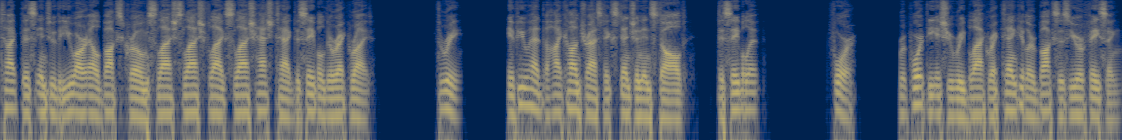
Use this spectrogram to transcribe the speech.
type this into the URL box Chrome slash slash flag slash hashtag disable direct write. 3. If you had the high contrast extension installed, disable it. 4. Report the issue re black rectangular boxes you're facing.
